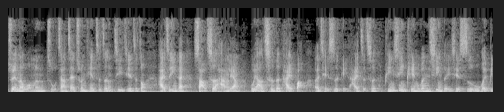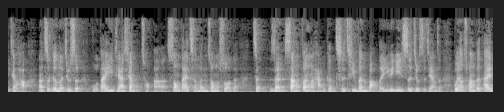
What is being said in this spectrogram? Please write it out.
所以呢我们主张在春天这种季节之中，孩子应该少吃寒凉，不要吃得太饱，而且是给孩子吃平性偏温性的一些食物会比较好。那这个呢就是古代一家像从呃宋代陈文中说的“忍忍三分寒跟吃七分饱”的一个意思就是这样子，不要穿得太。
